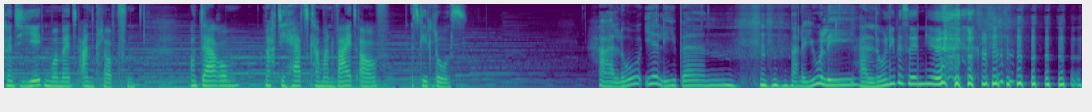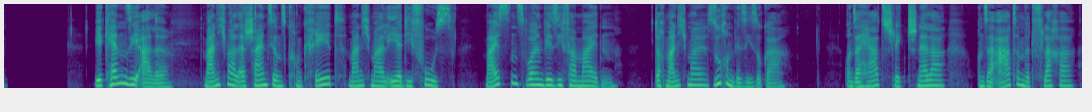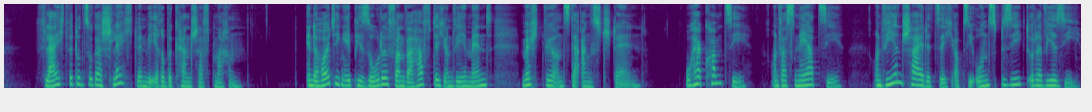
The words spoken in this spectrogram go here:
könnte jeden Moment anklopfen. Und darum macht die Herzkammern weit auf. Es geht los. Hallo, ihr Lieben. Hallo, Juli. Hallo, liebe Sinje. Wir kennen sie alle. Manchmal erscheint sie uns konkret, manchmal eher diffus. Meistens wollen wir sie vermeiden. Doch manchmal suchen wir sie sogar. Unser Herz schlägt schneller, unser Atem wird flacher, Vielleicht wird uns sogar schlecht, wenn wir ihre Bekanntschaft machen. In der heutigen Episode von Wahrhaftig und Vehement möchten wir uns der Angst stellen. Woher kommt sie und was nährt sie? Und wie entscheidet sich, ob sie uns besiegt oder wir sie?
